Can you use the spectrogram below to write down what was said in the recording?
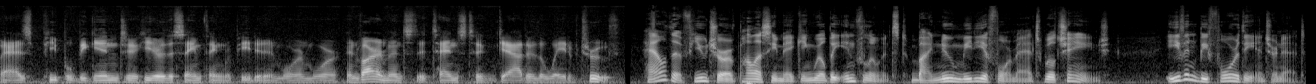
As people begin to hear the same thing repeated in more and more environments, it tends to gather the weight of truth. How the future of policymaking will be influenced by new media formats will change. Even before the Internet,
